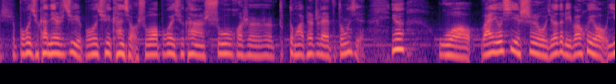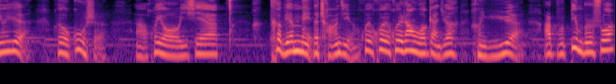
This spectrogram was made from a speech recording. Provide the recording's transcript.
是不会去看电视剧，不会去看小说，不会去看书或者是动画片之类的东西，因为我玩游戏是我觉得里边会有音乐，会有故事啊，会有一些特别美的场景，会会会让我感觉很愉悦，而不并不是说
